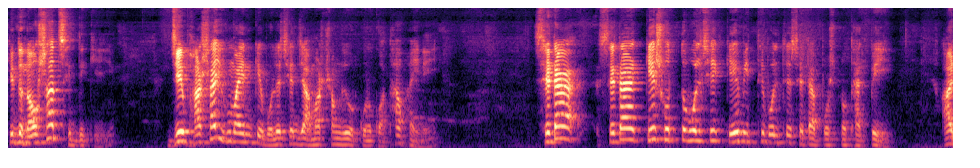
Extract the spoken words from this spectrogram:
কিন্তু নৌসাদ সিদ্দিকী, যে ভাষায় হুমায়ুনকে বলেছেন যে আমার সঙ্গে ওর কোনো কথা হয়নি, সেটা সেটা কে সত্য বলছে, কে মিথ্যে বলছে, সেটা প্রশ্ন থাকবেই। আর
